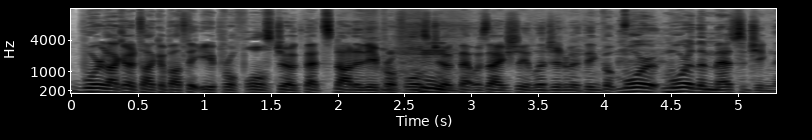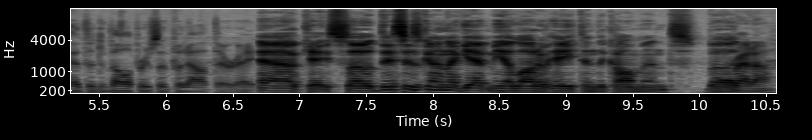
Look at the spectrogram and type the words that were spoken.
we're not going to talk about the April Fool's joke. That's not an April Fool's joke. That was actually a legitimate thing. But more more of the messaging that the developers have put out there, right? Uh, okay, so this is gonna get me a lot of hate in the comments, but Right on.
